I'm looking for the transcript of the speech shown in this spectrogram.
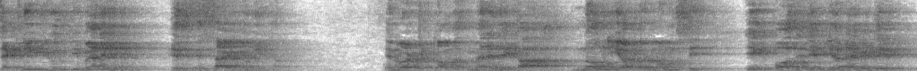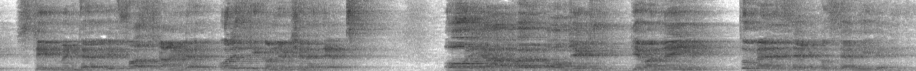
टेक्निक यूज की मैंने इस इस साइड को देखा। इन्वर्टेड कॉमर्स मैंने देखा नाउन या प्रोनाउन से एक पॉजिटिव या नेगेटिव स्टेटमेंट है, ये फ़र्स्ट काइंड है, और इसकी कन्वेक्शन है दैट और यहाँ पर ऑब्जेक्ट गिवन नहीं है तो मैंने सेट को सेट ही रहने दी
